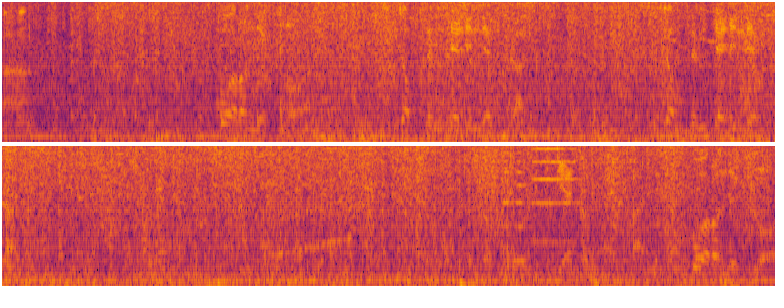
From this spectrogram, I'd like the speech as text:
Huh? Four on the floor. Stop them dead in their tracks. Stop them dead in their tracks. Don't get on my bad. Four on the floor.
